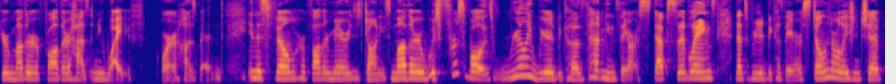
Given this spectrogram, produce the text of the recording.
your mother or father has a new wife or husband. In this film, her father marries Johnny's mother, which, first of all, is really weird because that means they are step siblings. That's weird because they are still in a relationship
